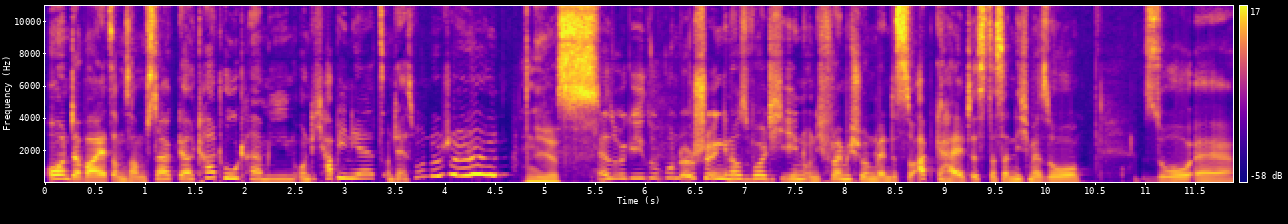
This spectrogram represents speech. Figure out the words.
Und da war jetzt am Samstag der Tattoo-Termin und ich habe ihn jetzt und der ist wunderschön. Yes. Er ist wirklich so wunderschön, genauso wollte ich ihn. Und ich freue mich schon, wenn das so abgeheilt ist, dass er nicht mehr so, so äh,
